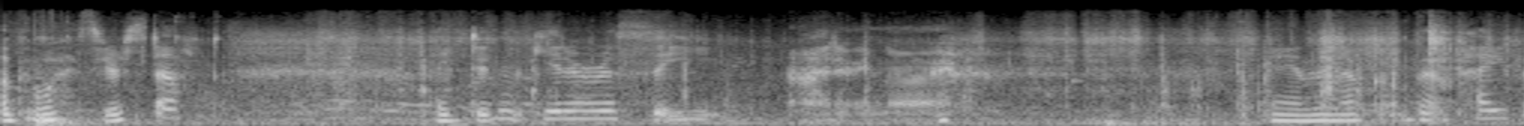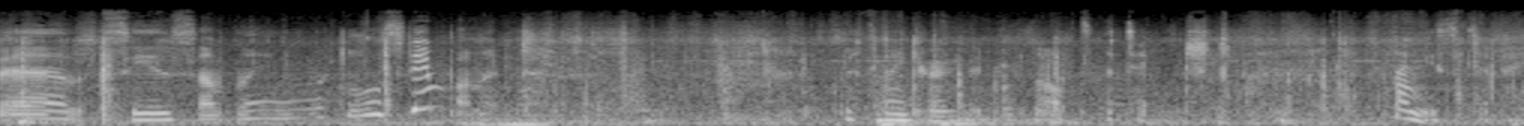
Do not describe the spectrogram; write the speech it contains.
Otherwise you're stuffed. I didn't get a receipt. I don't know. And then I've got a bit of paper that says something with a little stamp on it. With my COVID results attached from yesterday.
